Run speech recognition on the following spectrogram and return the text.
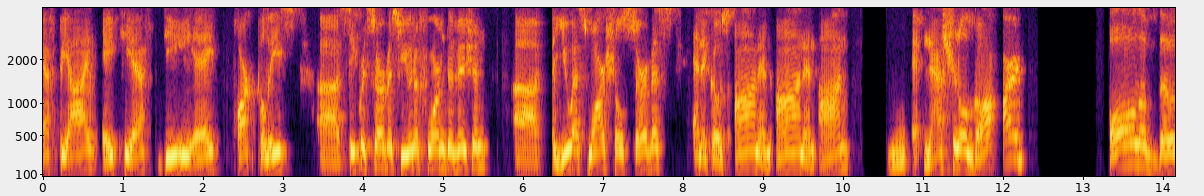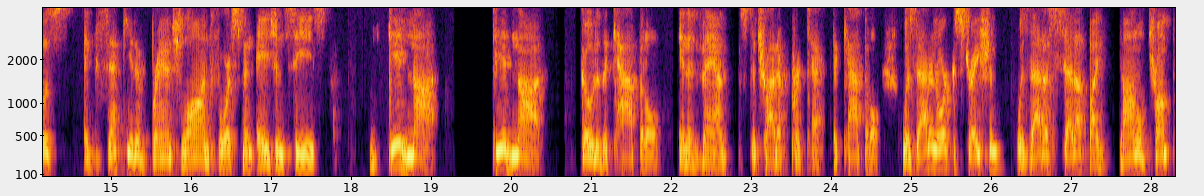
FBI, ATF, DEA, Park Police, uh, Secret Service Uniform Division, uh, U.S. Marshal Service, and it goes on and on and on. National Guard, all of those executive branch law enforcement agencies did not did not go to the Capitol in advance to try to protect the Capitol. Was that an orchestration? Was that a setup by Donald Trump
